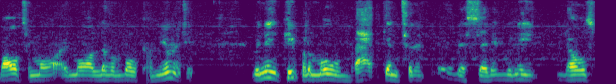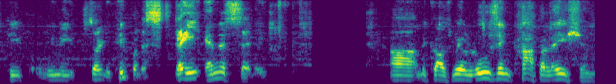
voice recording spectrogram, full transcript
Baltimore a more livable community. We need people to move back into the, the, city. We need those people. We need certain people to stay in the city uh, because we're losing population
